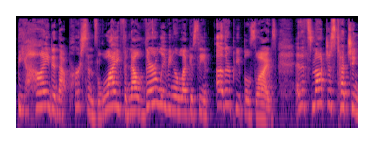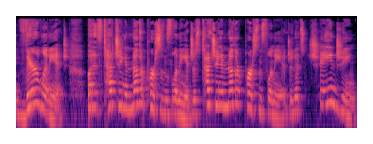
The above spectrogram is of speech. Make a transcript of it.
behind in that person's life. And now they're leaving a legacy in other people's lives. And it's not just touching their lineage, but it's touching another person's lineage, it's touching another person's lineage. And it's changing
